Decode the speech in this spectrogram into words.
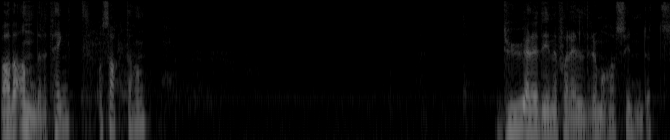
Hva hadde andre tenkt og sagt til han? Du eller dine foreldre må ha syndet.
